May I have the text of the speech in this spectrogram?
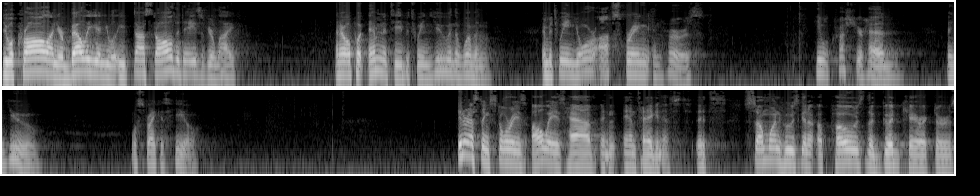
You will crawl on your belly and you will eat dust all the days of your life. And I will put enmity between you and the woman, and between your offspring and hers. He will crush your head, and you will strike his heel. Interesting stories always have an antagonist. It's someone who's going to oppose the good characters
